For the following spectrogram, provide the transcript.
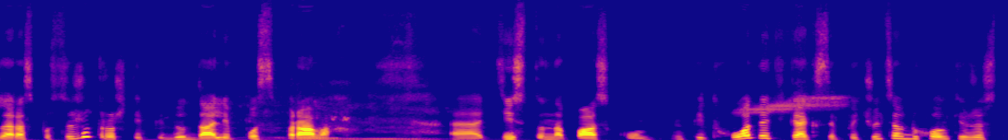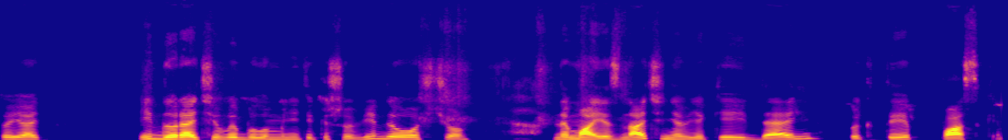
Зараз посижу трошки, піду далі по справах. Е, Тісто на паску підходить, кекси печуться в духовці вже стоять. І, до речі, вибило мені тільки що відео, що немає значення, в який день пекти паски.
